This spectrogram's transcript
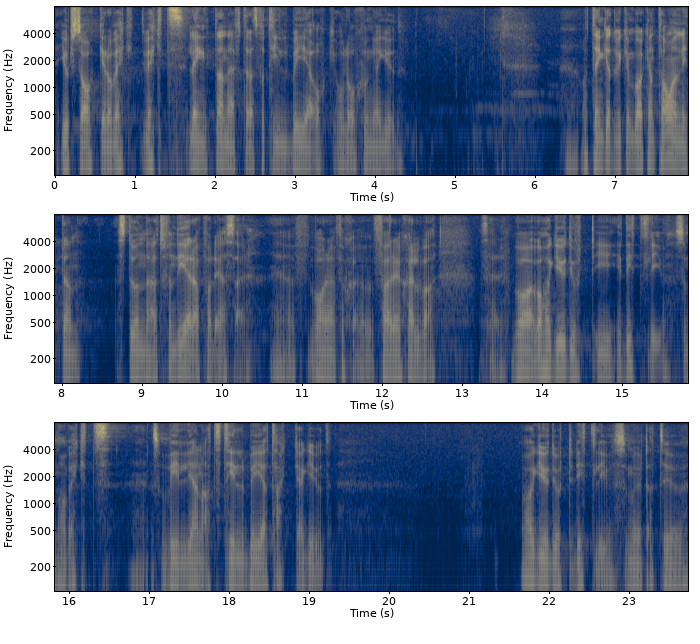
gjort saker och väckt, väckt längtan efter att få tillbe och, och lovsjunga Gud. Eh, jag tänker att vi kan bara kan ta en liten stund här att fundera på det, så här, var och en för, för er själva. Så här, vad, vad, har Gud gjort i, i ditt liv som har väckt liksom viljan att tillbe, tacka Gud? Vad har Gud gjort i ditt liv som har gjort att du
